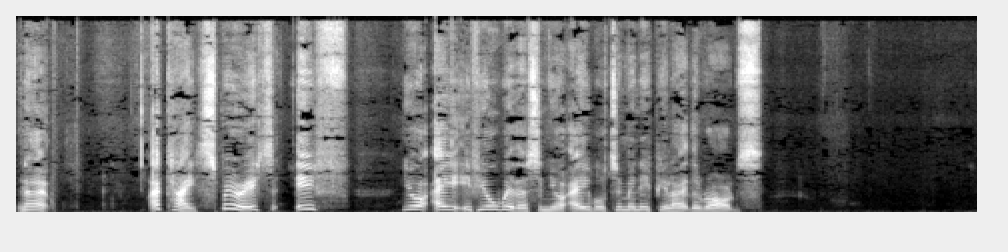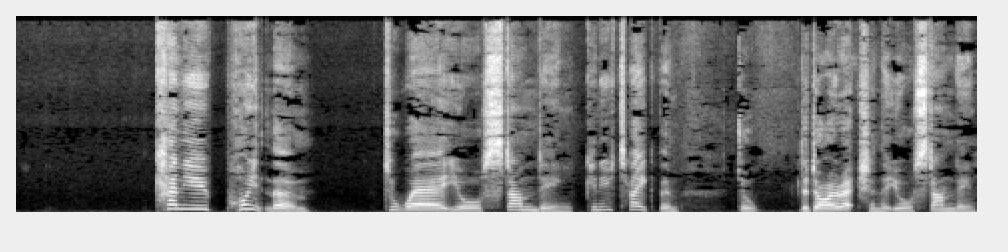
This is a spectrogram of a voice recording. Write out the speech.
Now, okay, spirit, if you're a if you're with us and you're able to manipulate the rods, can you point them to where you're standing? Can you take them to the direction that you're standing?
